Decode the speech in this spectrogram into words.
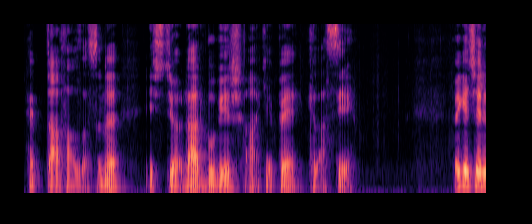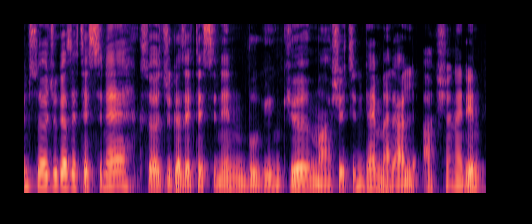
hep daha fazlasını istiyorlar. Bu bir AKP klasiği. Ve geçelim Sözcü gazetesine. Sözcü gazetesinin bugünkü manşetinde Meral Akşener'in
